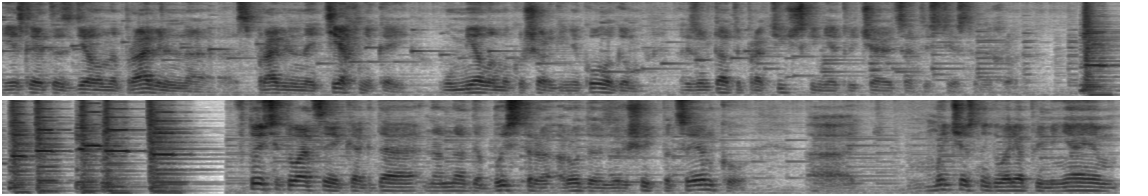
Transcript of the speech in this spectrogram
Если это сделано правильно, с правильной техникой, умелым акушер-гинекологом, результаты практически не отличаются от естественных родов той ситуации, когда нам надо быстро родоразрешить пациентку, а, мы, честно говоря, применяем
